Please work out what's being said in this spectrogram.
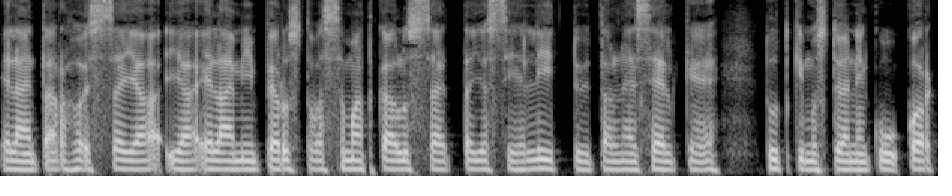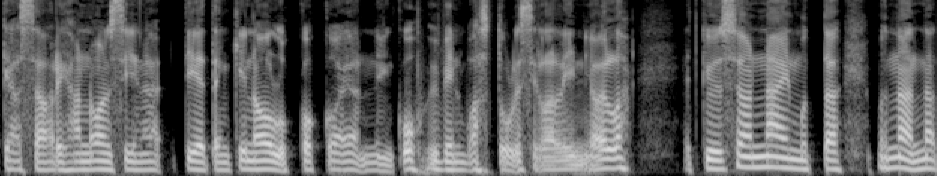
eläintarhoissa ja, ja eläimiin perustuvassa matkailussa, että jos siihen liittyy tällainen selkeä tutkimustyö, niin kuin Korkeasaarihan on siinä tietenkin ollut koko ajan niin kuin hyvin vastuullisilla linjoilla. Että kyllä se on näin, mutta, mutta nämä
